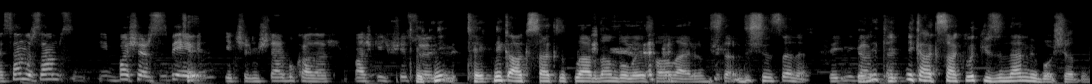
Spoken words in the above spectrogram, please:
Ya sanırsam başarısız bir Te- evlilik geçirmişler bu kadar. Başka hiçbir şey söylemiyor. Teknik, teknik aksaklıklardan dolayı falan ayrılmışlar. Düşünsene. Teknik Beni aksak- teknik aksaklık yüzünden mi boşadın?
